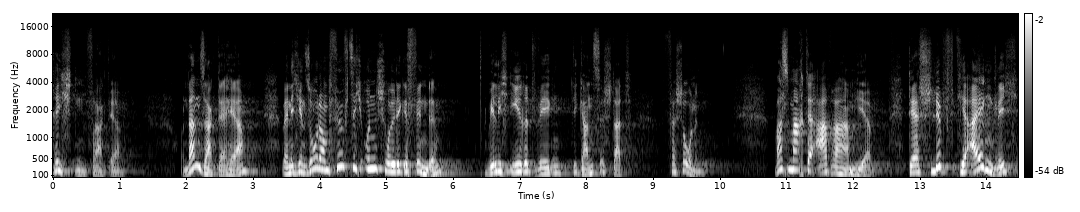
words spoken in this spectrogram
richten, fragt er. Und dann sagt der Herr, wenn ich in Sodom 50 Unschuldige finde, will ich ihretwegen die ganze Stadt verschonen. Was macht der Abraham hier? Der schlüpft hier eigentlich,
